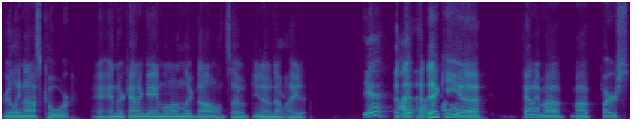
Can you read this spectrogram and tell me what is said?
really nice core and they're kind of gambling on Luke Donald. So you know, don't yeah. hate it. Yeah, Hideki, uh, kind of my my first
